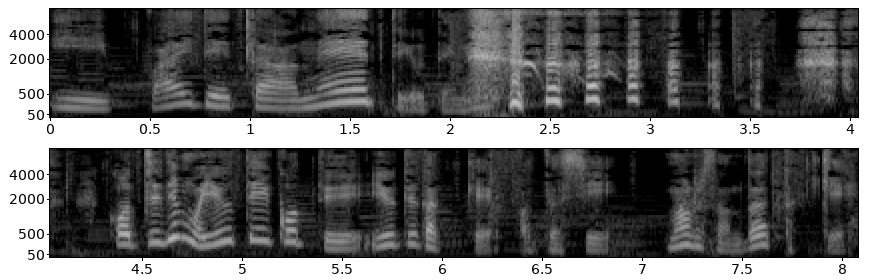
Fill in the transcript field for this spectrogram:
いっぱい出たねって言うてね。こっちでも言うていこうって言うてたっけ？私。まるさんどうやったっけ？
